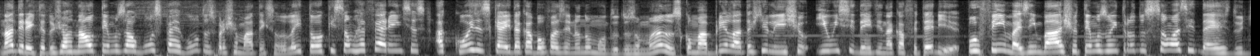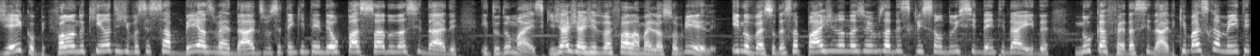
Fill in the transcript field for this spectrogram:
Na direita do jornal, temos algumas perguntas para chamar a atenção do leitor, que são referências a coisas que a Ida acabou fazendo no mundo dos humanos, como abrir latas de lixo e o um incidente na cafeteria. Por fim, mais embaixo, temos uma introdução às ideias do Jacob Jacob, falando que antes de você saber as verdades, você tem que entender o passado da cidade e tudo mais, que já já a gente vai falar melhor sobre ele. E no verso dessa página, nós vemos a descrição do incidente da ida no café da cidade, que basicamente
